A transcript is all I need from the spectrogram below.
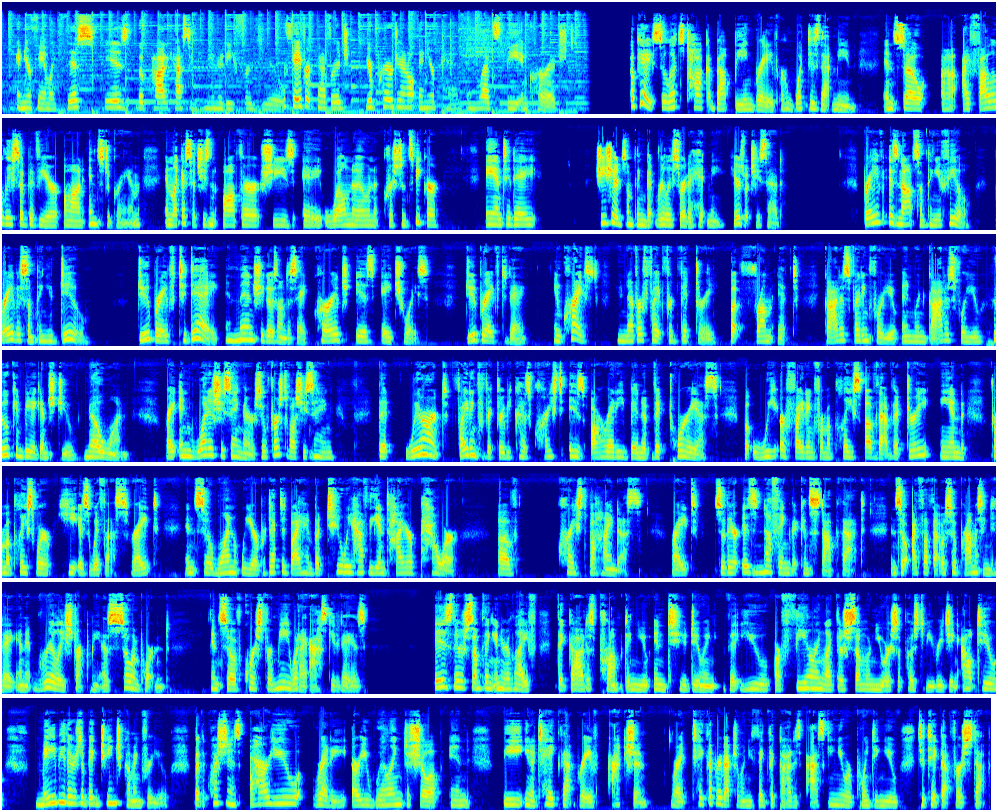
and your family, this is the podcasting community for you. Your favorite beverage, your prayer journal, and your pen, and let's be encouraged. Okay, so let's talk about being brave, or what does that mean? And so uh, I follow Lisa Bevere on Instagram. And like I said, she's an author, she's a well known Christian speaker. And today she shared something that really sort of hit me. Here's what she said Brave is not something you feel, Brave is something you do. Do brave today. And then she goes on to say, courage is a choice. Do brave today. In Christ, you never fight for victory, but from it. God is fighting for you. And when God is for you, who can be against you? No one. Right? And what is she saying there? So, first of all, she's saying that we aren't fighting for victory because Christ has already been victorious, but we are fighting from a place of that victory and from a place where he is with us, right? And so, one, we are protected by him, but two, we have the entire power of Christ behind us, right? So, there is nothing that can stop that. And so, I thought that was so promising today, and it really struck me as so important. And so, of course, for me, what I ask you today is Is there something in your life that God is prompting you into doing, that you are feeling like there's someone you are supposed to be reaching out to. Maybe there's a big change coming for you. But the question is, are you ready? Are you willing to show up and be, you know, take that brave action, right? Take that brave action when you think that God is asking you or pointing you to take that first step.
